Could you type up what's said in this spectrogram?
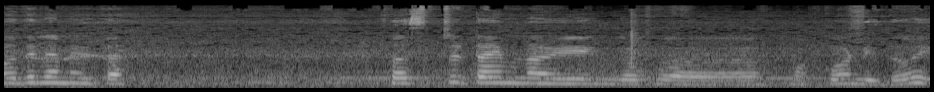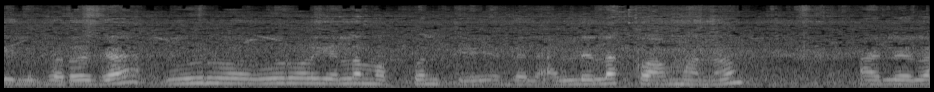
ಹೌದಿಲ್ಲ ಅನ್ವಿತ? ಫಸ್ಟ್ ಟೈಮ್ ನಾವು ಹಿಂಗೆ ಮಕ್ಕೊಂಡಿದ್ದು ಇಲ್ಲಿ ಹೊರಗೆ. ಊರು, ಊರೊಳಗೆಲ್ಲ ಮಕ್ಕೊಂತೀವಿ. ಅದೆಲ್ಲ, ಅಲ್ಲೆಲ್ಲ ಕಾಮನ್ ಅಲ್ಲೆಲ್ಲ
